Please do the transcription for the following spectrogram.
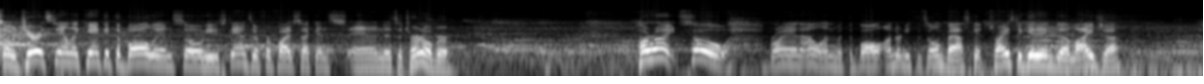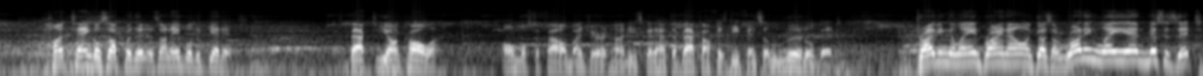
So Jared Stanley can't get the ball in, so he stands there for five seconds, and it's a turnover. All right, so Brian Allen with the ball underneath his own basket tries to get into Elijah. Hunt tangles up with it, is unable to get it. Back to Yoncalla. Almost a foul by Jared Hunt. He's going to have to back off his defense a little bit. Driving the lane, Brian Allen does a running lay in, misses it.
